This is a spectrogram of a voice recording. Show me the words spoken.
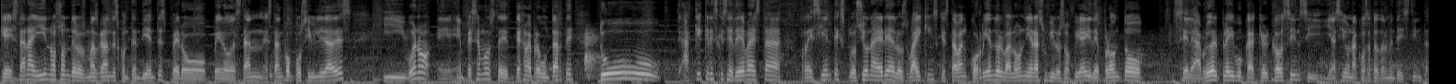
que están ahí, no son de los más grandes contendientes, pero, pero están, están con posibilidades. Y bueno, empecemos, déjame preguntarte, ¿tú a qué crees que se deba esta reciente explosión aérea de los Vikings que estaban corriendo el balón y era su filosofía y de pronto se le abrió el playbook a Kirk Cousins y ha sido una cosa totalmente distinta?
